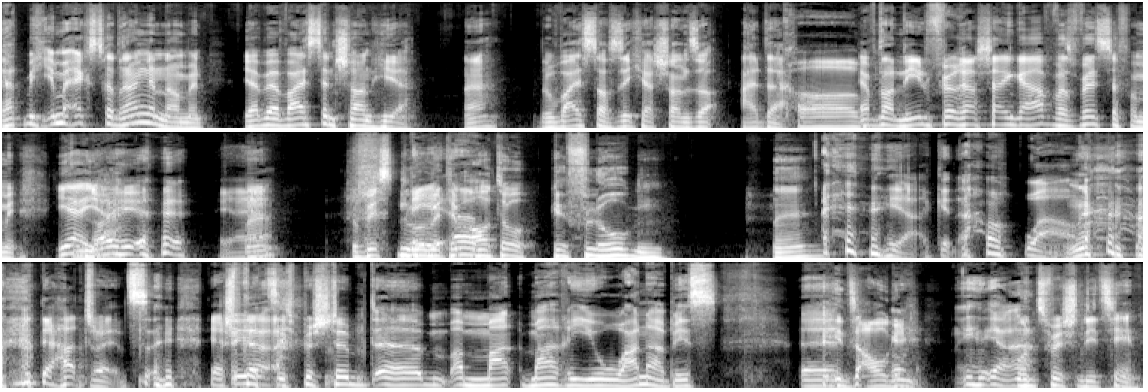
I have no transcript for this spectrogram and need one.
Der hat mich immer extra drangenommen. Ja, wer weiß denn schon hier? Ne? Du weißt doch sicher schon so, Alter, Komm. ich habe noch nie einen Führerschein gehabt, was willst du von mir? Ja, ja. Ja, ja. Ne? Du bist nur Nee, mit dem ähm, Auto geflogen. Ne? Ja, genau. Wow. Der hat Dreads. Der spritzt Ja. sich bestimmt ähm, Ma Marihuana bis äh, Ins Auge und, ja. und zwischen die Zehen,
